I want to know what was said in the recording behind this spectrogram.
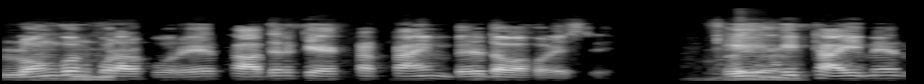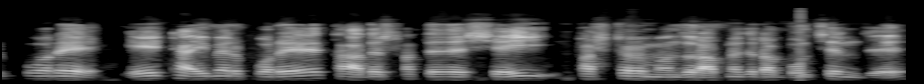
লঙ্ঘন করার পরে তাদেরকে একটা টাইম বেড়ে দেওয়া হয়েছে। এই। এই টাইমের পরে এই টাইমের পরে তাদের সাথে সেই ফার্স্ট মঞ্জুর আপনি যেটা বলছেন যে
